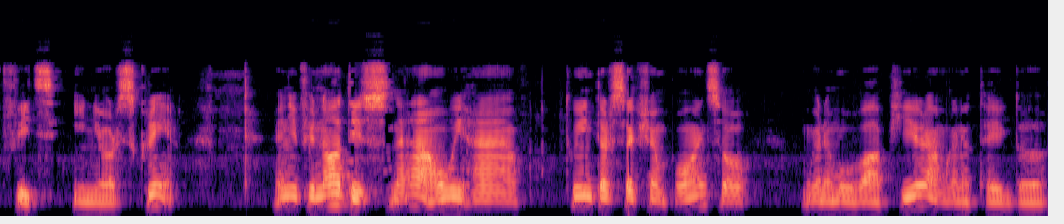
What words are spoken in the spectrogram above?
fits in your screen. And if you notice now we have two intersection points so I'm gonna move up here. I'm gonna take the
